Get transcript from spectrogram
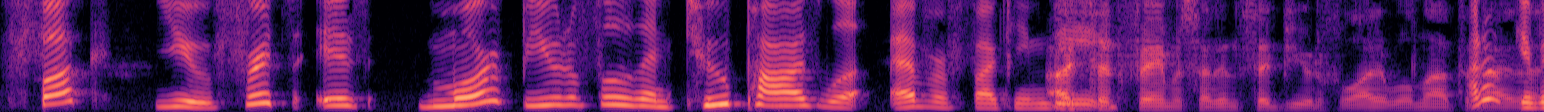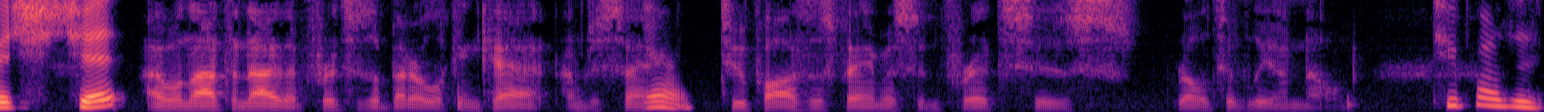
Fuck you. Fritz is more beautiful than two paws will ever fucking be. I said famous. I didn't say beautiful. I will not I don't give that. a shit. I will not deny that Fritz is a better looking cat. I'm just saying Yeah. Two Paws is famous and Fritz is relatively unknown. Two paws is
